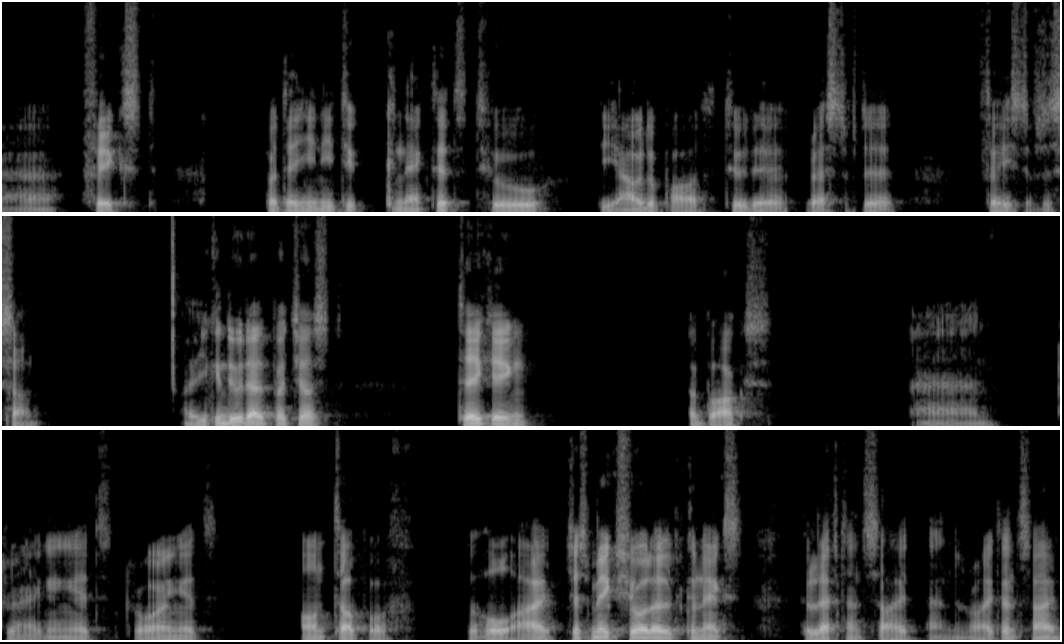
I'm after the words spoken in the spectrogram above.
uh, fixed, but then you need to connect it to the outer part, to the rest of the face of the sun. Uh, you can do that by just taking a box and dragging it, drawing it on top of the whole eye. Just make sure that it connects the left hand side and the right hand side.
